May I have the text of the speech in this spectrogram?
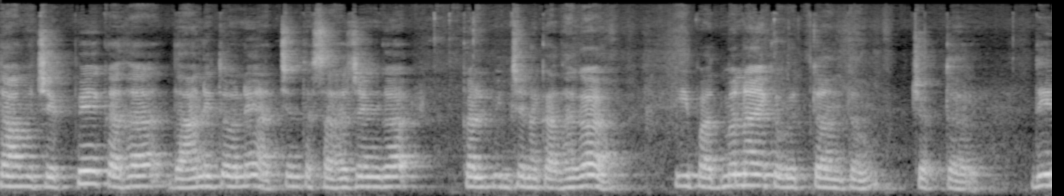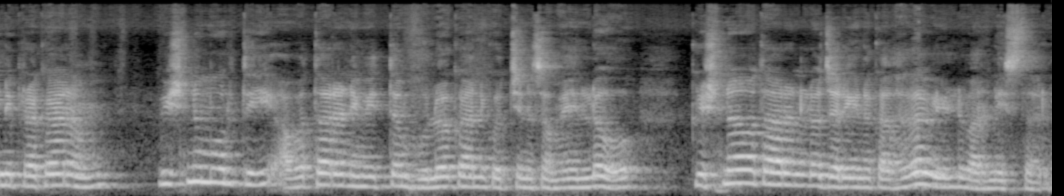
తాము చెప్పే కథ దానితోనే అత్యంత సహజంగా కల్పించిన కథగా ఈ పద్మనాయక వృత్తాంతం చెప్తారు. దీని ప్రకారం విష్ణుమూర్తి అవతార నిమిత్తం భూలోకానికి వచ్చిన సమయంలో కృష్ణావతారంలో జరిగిన కథగా వీళ్ళు వర్ణిస్తారు.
